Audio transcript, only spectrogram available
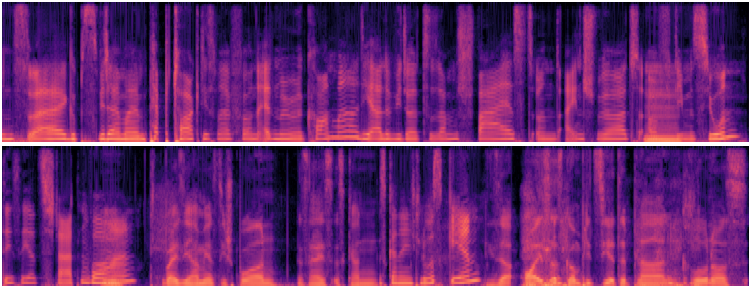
Und zwar gibt es wieder mal einen Pep-Talk, diesmal von Admiral Cornwall, die alle wieder zusammenschweißt und einschwört auf Mhm. die Mission, die sie jetzt starten wollen. Weil sie haben jetzt die Sporen, das heißt, es kann Es kann ja nicht losgehen. dieser äußerst komplizierte Plan, Kronos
